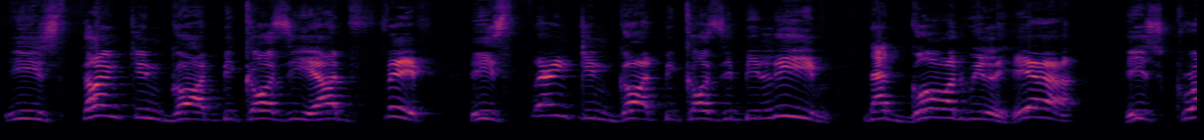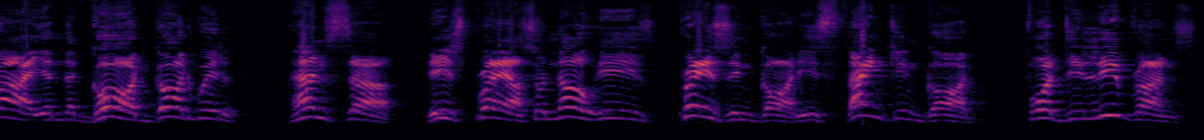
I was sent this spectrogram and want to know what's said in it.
He's thanking God because he had faith. He's thanking God because he believed that God will hear his cry and that God, God will answer his prayer. So now he's praising God. He's thanking God for deliverance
